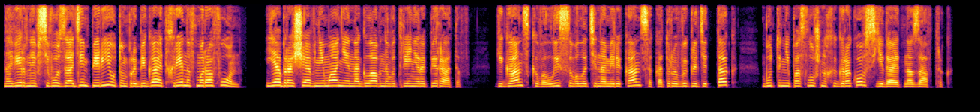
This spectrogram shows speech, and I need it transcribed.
Наверное, всего за один период он пробегает хренов марафон. Я обращаю внимание на главного тренера пиратов, гигантского лысого латиноамериканца, который выглядит так, будто непослушных игроков съедает на завтрак.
